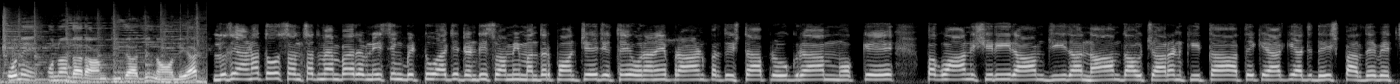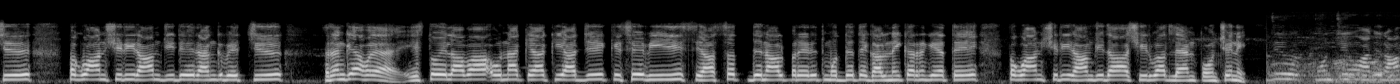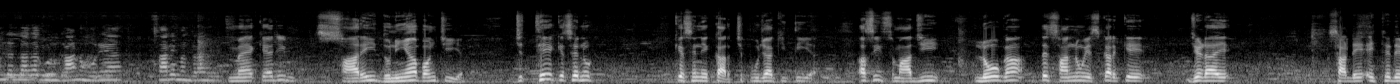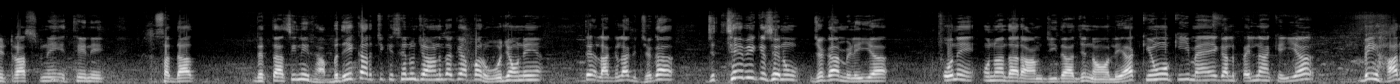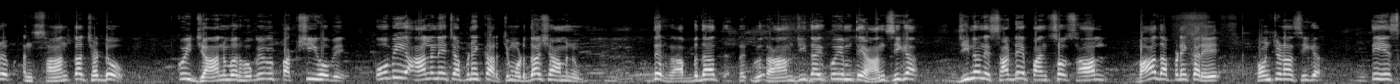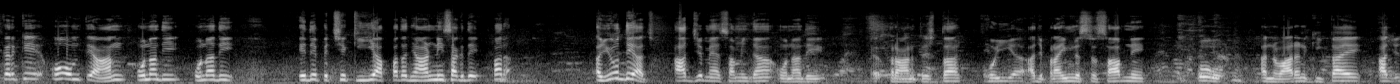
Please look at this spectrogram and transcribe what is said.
ਉਹਨੇ ਉਹਨਾਂ ਦਾ ਰਾਮ ਜੀ ਦਾ ਅੱਜ ਨਾਂ ਲਿਆ। ਲੁਧਿਆਣਾ ਤੋਂ ਸੰਸਦ ਮੈਂਬਰ ਰਵਨੀਤ ਸਿੰਘ ਬਿੱਟੂ ਅੱਜ ਡੰਡੀ ਸਵਾਮੀ ਮੰਦਿਰ ਪਹੁੰਚੇ, ਜਿੱਥੇ ਉਹਨਾਂ ਨੇ ਪ੍ਰਾਣ ਪ੍ਰਤਿਸ਼ਠਾ ਪ੍ਰੋਗਰਾਮ ਮੌਕੇ ਭਗਵਾਨ ਸ਼੍ਰੀ ਰਾਮ ਜੀ ਦਾ ਨਾਮ ਦਾ ਉਚਾਰਨ ਕੀਤਾ ਅਤੇ ਕਿਹਾ ਕਿ ਅੱਜ ਦੇਸ਼ ਭਰ ਦੇ ਵਿੱਚ ਭਗਵਾਨ ਸ਼੍ਰੀ ਰਾਮ ਜੀ ਦੇ ਰੰਗ ਵਿੱਚ ਰੰਗਿਆ ਹੋਇਆ ਹੈ। ਇਸ ਤੋਂ ਇਲਾਵਾ ਉਹਨਾਂ ਕਿਹਾ ਕਿ ਅੱਜ ਕਿਸੇ ਵੀ ਸਿਆਸਤ ਦੇ ਨਾਲ ਪ੍ਰੇਰਿਤ ਮੁੱਦੇ ਤੇ ਗੱਲ ਨਹੀਂ ਕਰਨਗੇ ਅਤੇ ਭਗਵਾਨ ਸ਼੍ਰੀ ਰਾਮ ਜੀ ਦਾ ਆਸ਼ੀਰਵਾਦ ਲੈਣ ਪਹੁੰਚੇ ਨੇ। ਅੱਜ ਪਹੁੰਚੇ ਹੋ, ਅੱਜ ਰਾਮ ਲੱਲਾ ਦਾ ਗੁਣਗਾਨ ਹੋ ਰਿਹਾ ਸਾਰੇ ਮੰਦਰਾਂ ਦੇ ਵਿੱਚ। ਮੈਂ ਕਿਹਾ ਜੀ, ਸਾਰੀ ਦੁਨੀਆ ਪਹੁੰਚੀ ਆ। ਜਿੱਥੇ ਕਿਸੇ ਨੂੰ, ਕਿਸੇ ਨੇ ਘਰ 'ਚ ਪੂਜਾ ਕੀਤੀ ਆ, ਅਸੀਂ ਸਮਾਜੀ ਲੋਕ ਆ ਤੇ ਸਾਨੂੰ ਇਸ ਕਰਕੇ ਜਿਹੜਾ ਇਹ ਸਾਡੇ ਇੱਥੇ ਦੇ ਟਰਸਟ ਨੇ, ਇੱਥੇ ਨੇ ਸੱਦਾ ਦਿੱਤਾ ਸੀ। ਨਹੀਂ, ਰੱਬ ਦੇ ਘਰ 'ਚ ਕਿਸੇ ਨੂੰ ਜਾਣਦਾ ਕਿ ਆਪਾਂ ਰੋਜ਼ ਆਉਨੇ ਆ ਤੇ ਅਲੱਗ-ਅਲੱਗ ਜਗ੍ਹਾ, ਜਿੱਥੇ ਵੀ ਕਿਸੇ ਨੂੰ ਜਗ੍ਹਾ ਮਿਲੀ ਆ, ਉਹਨੇ ਉਹਨਾਂ ਦਾ ਰਾਮ ਜੀ ਦਾ ਅੱਜ ਨਾਂ ਲਿਆ। ਕਿਉਂਕਿ ਮੈਂ ਇਹ ਗੱਲ ਪਹਿਲਾਂ ਕਹੀ ਆ ਵੀ ਹਰ ਇਨਸਾਨ ਤਾਂ ਛੱਡੋ, ਕੋਈ ਜਾਨਵਰ ਹੋਵੇ, ਕੋਈ ਪੰਛੀ ਹੋਵੇ, ਉਹ ਵੀ ਆਲਣੇ 'ਚ ਆਪਣੇ ਘਰ 'ਚ ਮੁੜਦਾ ਸ਼ਾਮ ਨੂੰ। ਤੇ ਰੱਬ ਦਾ, ਰਾਮ ਜੀ ਦਾ ਕੋਈ ਇਮਤਿਹਾਨ ਸੀਗਾ, ਜਿਨ੍ਹਾਂ ਨੇ 550 ਸਾਲ ਬਾਅਦ ਆਪਣੇ ਘਰੇ ਪਹੁੰਚਣਾ ਸੀਗਾ। ਤੇ ਇਸ ਕਰਕੇ ਉਹ ਇਮਤਿਹਾਨ ਉਹਨਾਂ ਦੀ ਉਹਨਾਂ ਦੀ ਇਹਦੇ ਪਿੱਛੇ ਕੀ ਆ ਆਪਾਂ ਤਾਂ ਜਾਣ ਨਹੀਂ ਸਕਦੇ। ਪਰ ਅਯੋਧਿਆ 'ਚ ਅੱਜ ਮੈਂ ਸਮਝਦਾ ਉਹਨਾਂ ਦੀ ਅ, ਪ੍ਰਾਣ ਪ੍ਰਤਿਸ਼ਠਾ ਹੋਈ ਆ। ਅੱਜ ਪ੍ਰਾਈਮ ਮਿਨਿਸਟਰ ਸਾਹਿਬ ਨੇ ਉਹ ਅਨਵਾਰਨ ਕੀਤਾ ਹੈ ਅੱਜ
